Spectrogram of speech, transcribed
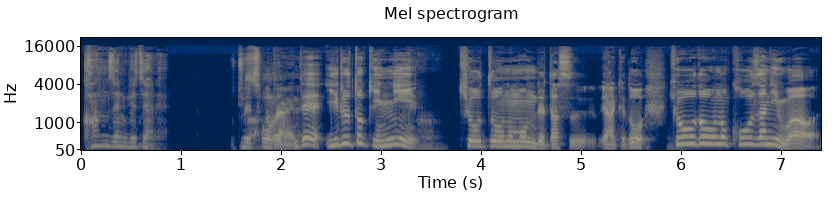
完全に別やね。別パターンや。ねで、いるときにう、ん。共同のもんで出すやけど、共同の口座には、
